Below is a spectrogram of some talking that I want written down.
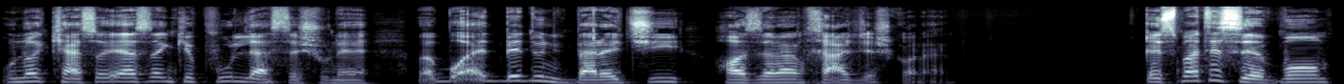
اونا کسایی هستن که پول دستشونه و باید بدونید برای چی حاضرن خرجش کنن. قسمت سوم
